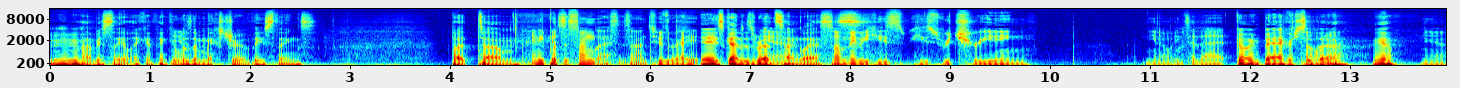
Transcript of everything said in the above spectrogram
Mm-hmm. obviously like I think it Yeah. was a mixture of these things. But um And he puts the sunglasses on too, right? yeah, he's got his red Yeah. sunglasses. So maybe he's he's retreating, you know, into that. going back persona. to the yeah. Yeah.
